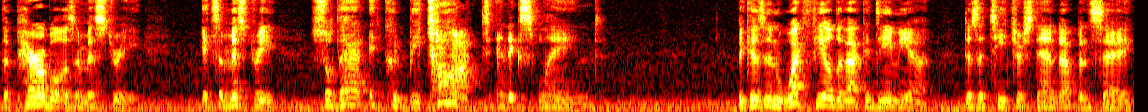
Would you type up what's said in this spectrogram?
the parable is a mystery, it's a mystery so that it could be taught and explained. Because in what field of academia does a teacher stand up and say,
